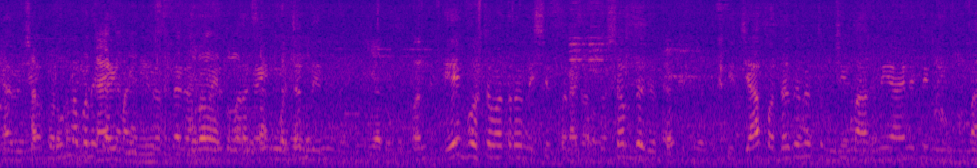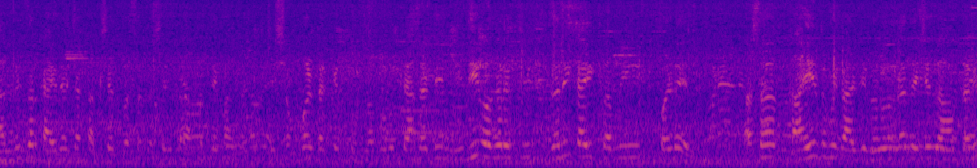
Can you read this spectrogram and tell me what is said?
ह्या विषयावर पूर्णपणे काही माहिती नसल्या तुम्हाला काही वचन देईन पण एक गोष्ट मात्र निश्चितपणे सांगतो शब्द देतो की ज्या पद्धतीने तुमची मागणी आहे आणि ती मागणी जर कायद्याच्या कक्षेत बसत असेल तर आपण ती मागणी तुमची शंभर टक्के पूर्ण करू. त्यासाठी निधी वगैरेची जरी काही कमी पडेल असं काही तुम्ही काळजी करू नका. त्याची जबाबदारी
